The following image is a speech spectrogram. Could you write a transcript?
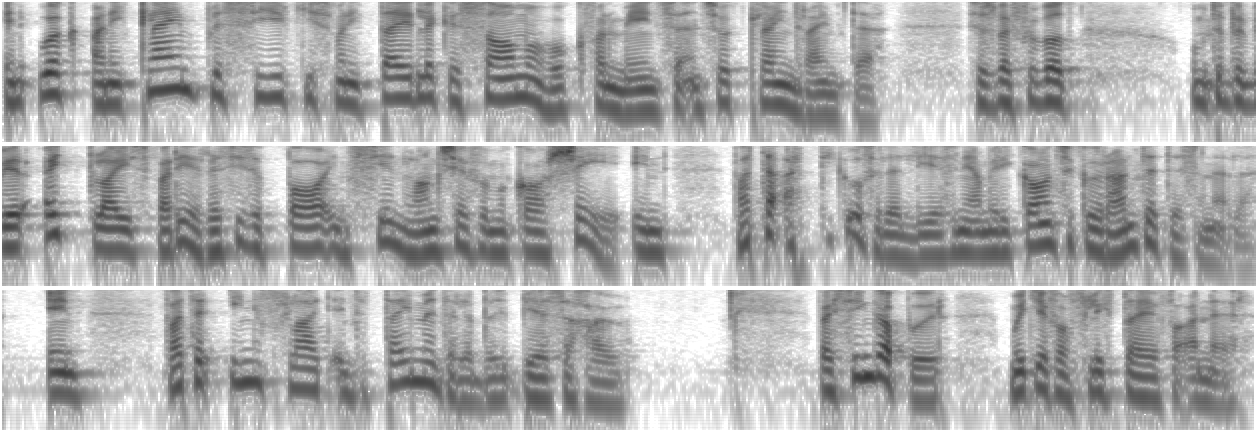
en ook aan die klein plesiertjies van die tydelike samehok van mense in so 'n klein ruimte. Soos byvoorbeeld om te probeer uitpleis wat die Russiese pa en seun langs jou vir mekaar sê en watter artikels hulle lees in die Amerikaanse koerante tussen hulle en watter in-flight entertainment hulle besig hou. By Singapore moet jy van vliegtye verander.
